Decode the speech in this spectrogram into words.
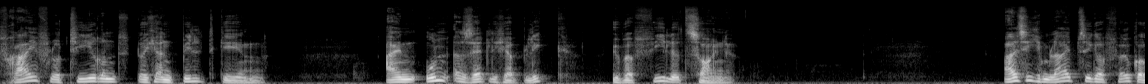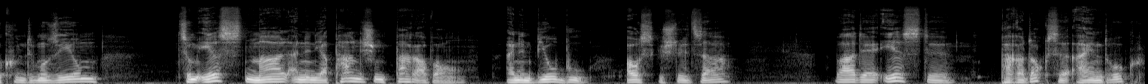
frei flottierend durch ein Bild gehen, ein unersättlicher Blick über viele Zäune. Als ich im Leipziger Völkerkundemuseum zum ersten Mal einen japanischen Paravent, einen Byobu, ausgestellt sah, war der erste paradoxe Eindruck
